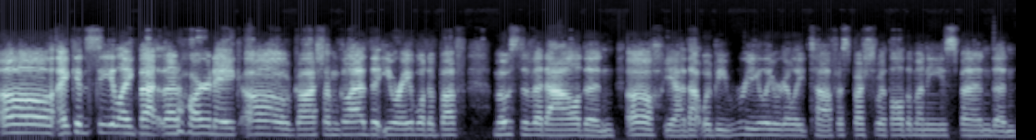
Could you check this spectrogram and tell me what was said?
oh i could see like that that heartache. Oh gosh, I'm glad that you were able to buff most of it out. And oh yeah, that would be really really tough, especially with all the money you spend and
